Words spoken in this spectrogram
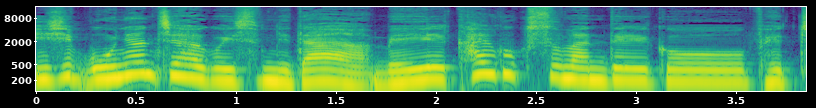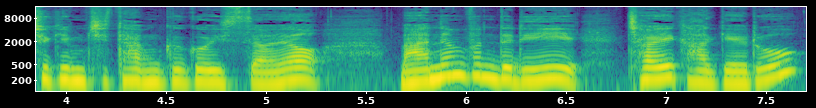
25년째 하고 있습니다. 매일 칼국수 만들고 배추김치 담그고 있어요. 많은 분들이 저희 가게로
